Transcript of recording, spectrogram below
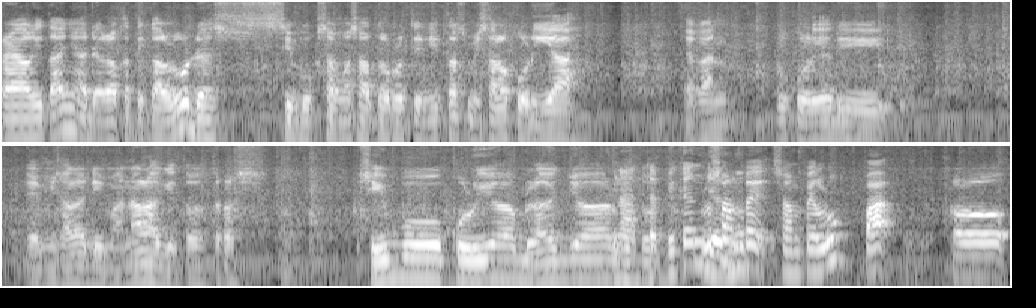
Realitanya adalah ketika lu udah sibuk sama satu rutinitas misal kuliah ya kan? Lu kuliah di ya misalnya di mana lah gitu terus sibuk kuliah belajar Nah, gitu. tapi kan lu sampai sampai lupa kalau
